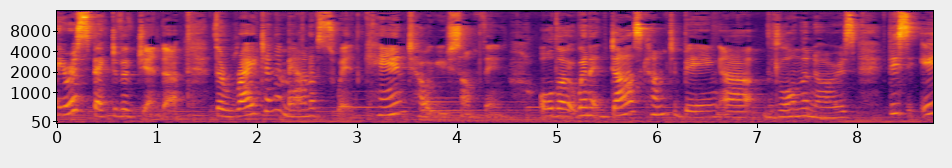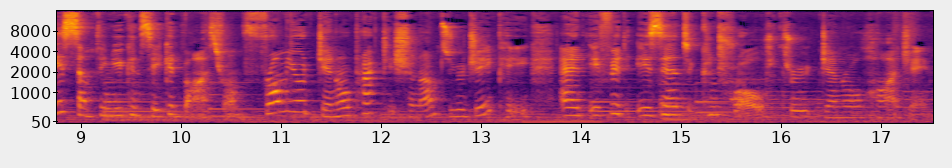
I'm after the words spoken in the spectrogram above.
Irrespective of gender, the rate and amount of sweat can tell you something. Although, when it does come to being a little on the nose, this is something you can seek advice from from your general practitioner, so your GP, and if it isn't controlled through general hygiene.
